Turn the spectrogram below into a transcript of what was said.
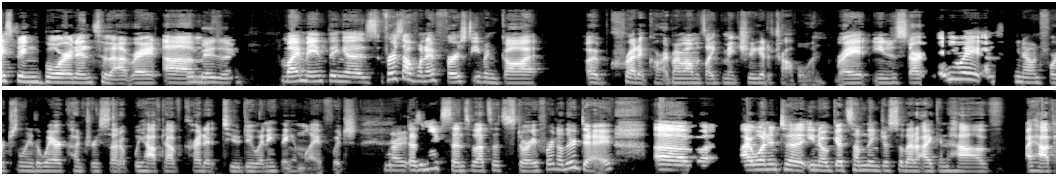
nice being born into that, right? Um, Amazing. My main thing is, first off, when I first even got a credit card. My mom was like, make sure you get a travel one, right? You just start anyway. You know, unfortunately, the way our country's set up, we have to have credit to do anything in life, which right. doesn't make sense. But that's a story for another day. Um, I wanted to, you know, get something just so that I can have I have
